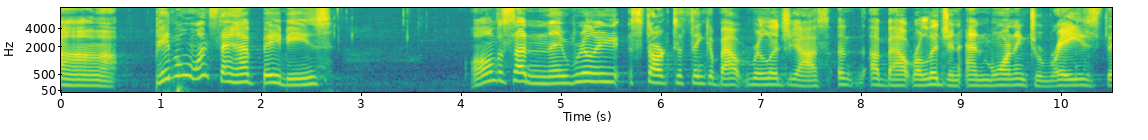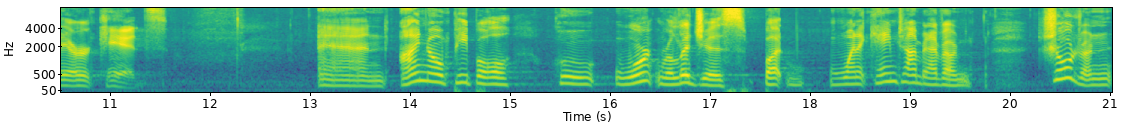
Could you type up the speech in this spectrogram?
uh, people once they have babies, all of a sudden they really start to think about religious about religion and wanting to raise their kids. And I know people who weren't religious, but when it came time to have our children,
